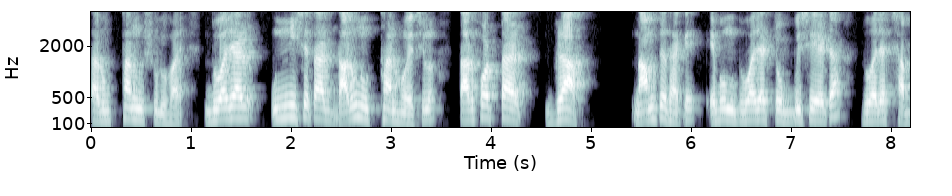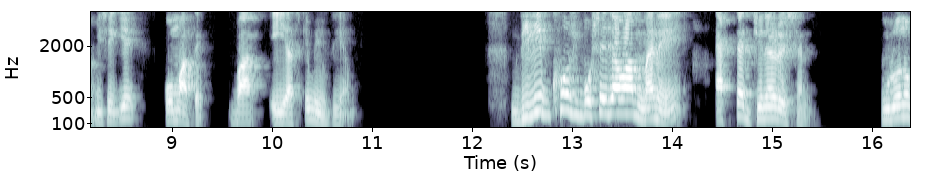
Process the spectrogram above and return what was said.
তার উত্থান শুরু হয়। দু হাজার উনিশে তার দারুণ উত্থান হয়েছিল, তারপর তার গ্রাফ নামতে থাকে এবং দু হাজার চব্বিশে এটা দু হাজার ছাব্বিশে গিয়ে কমাতে। বা এই আজকে মিউজিয়াম দিলীপ ঘোষ বসে যাওয়া মানে একটা জেনারেশন পুরনো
